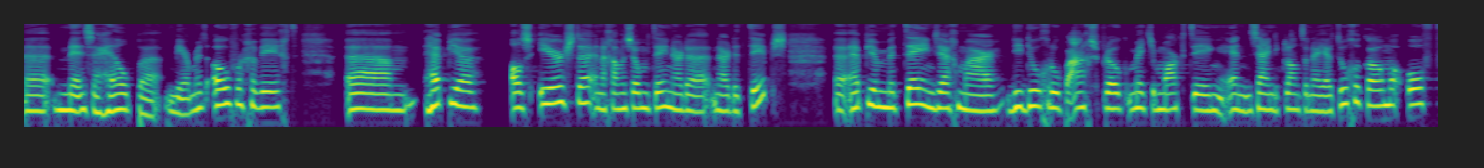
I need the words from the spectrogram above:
uh, mensen helpen, meer met overgewicht. Um, heb je als eerste, en dan gaan we zo meteen naar de, naar de tips. Uh, heb je meteen zeg maar die doelgroep aangesproken met je marketing en zijn die klanten naar jou toegekomen? Of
